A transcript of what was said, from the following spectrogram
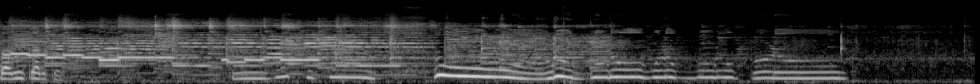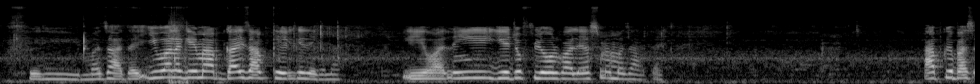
बंकर को फ्री, मज़ा आता है ये वाला गेम आप गाइस आप खेल के देखना ये वाले, ये जो फ्लोर वाले हैं, उसमें मज़ा आता है आपके पास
